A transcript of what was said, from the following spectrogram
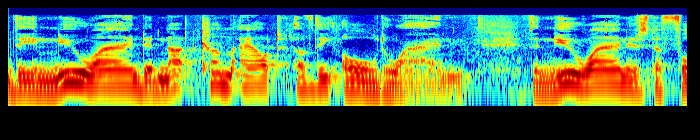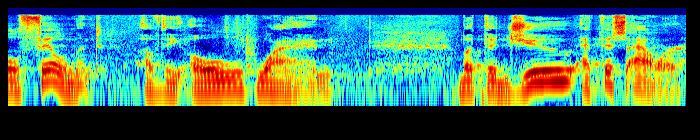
The new wine did not come out of the old wine. The new wine is the fulfillment of the old wine. But the Jew at this hour,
